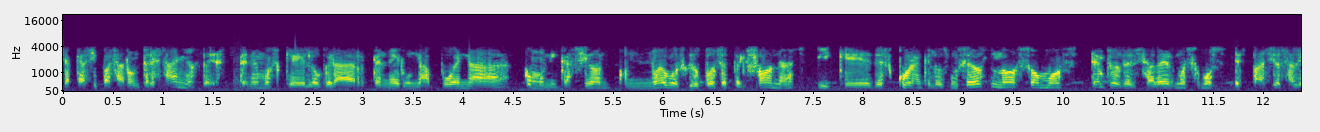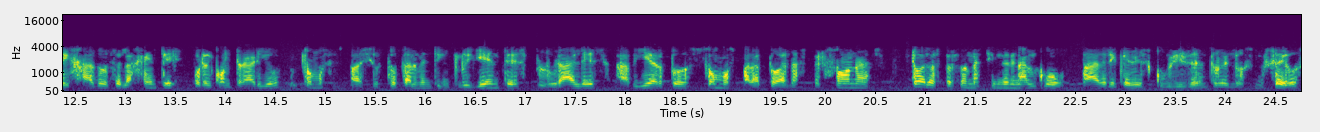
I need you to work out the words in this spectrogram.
Ya casi pasaron tres años de esto. Tenemos que lograr tener una buena comunicación con nuevos grupos de personas y que descubran que los museos no somos templos del saber, no somos espacios alejados de la gente, por el contrario, somos espacios totalmente incluyentes, plurales, abiertos, somos para todas las personas, todas las personas tienen algo padre que descubrir dentro de los museos.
